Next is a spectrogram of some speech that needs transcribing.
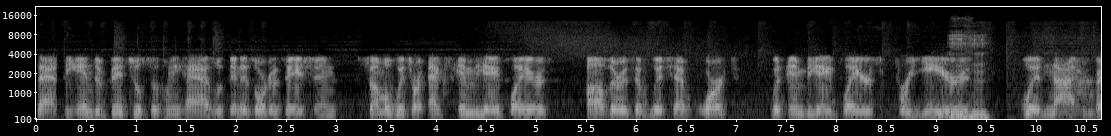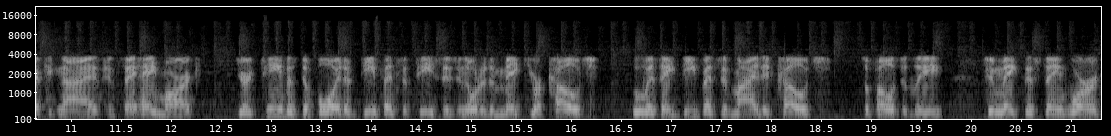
that the individuals whom he has within his organization, some of which are ex NBA players, others of which have worked with NBA players for years, mm-hmm. would not recognize and say, "Hey, Mark, your team is devoid of defensive pieces in order to make your coach, who is a defensive-minded coach, supposedly, to make this thing work."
